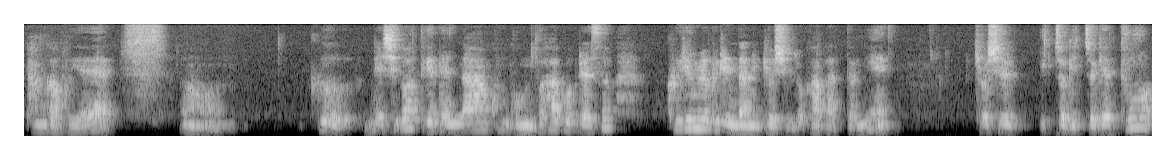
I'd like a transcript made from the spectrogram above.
방과 후에 어, 그 내시가 어떻게 됐나 궁금도 하고 그래서 그림을 그린다는 교실로 가봤더니 교실 이쪽 이쪽에 두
